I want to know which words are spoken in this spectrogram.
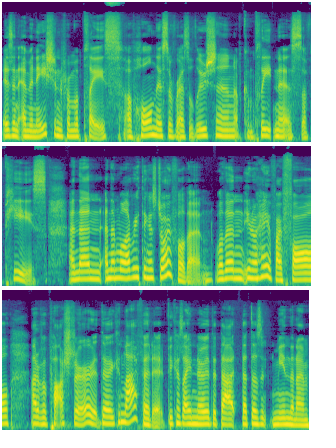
is an emanation from a place of wholeness, of resolution, of completeness, of peace. And then, and then, well, everything is joyful then. Well, then, you know, hey, if I fall out of a posture, I can laugh at it because I know that that, that doesn't mean that I'm,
